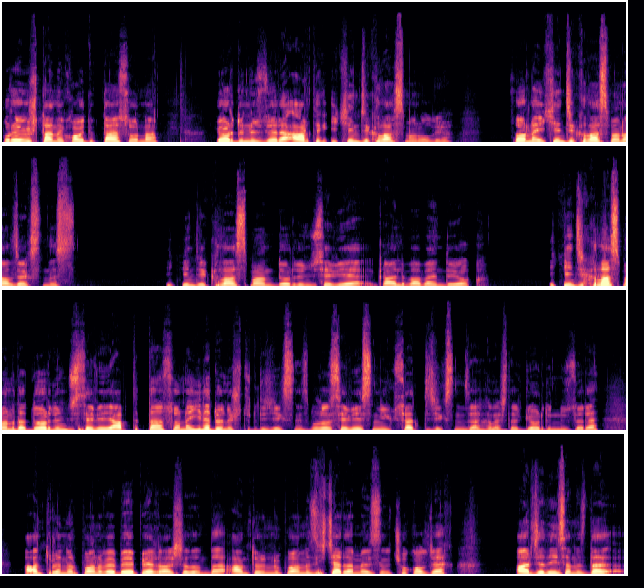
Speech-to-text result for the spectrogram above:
Buraya 3 tane koyduktan sonra gördüğünüz üzere artık ikinci klasman oluyor. Sonra ikinci klasman alacaksınız. İkinci klasman dördüncü seviye galiba bende yok. İkinci klasmanı da dördüncü seviye yaptıktan sonra yine dönüştür diyeceksiniz. Burada seviyesini yükselt diyeceksiniz arkadaşlar gördüğünüz üzere. Antrenör puanı ve BP karşılığında antrenör puanınız hiç harcamayasınız çok olacak. Harcadıysanız da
